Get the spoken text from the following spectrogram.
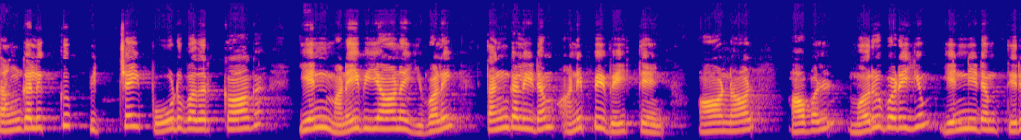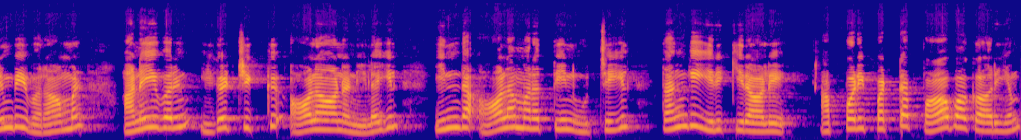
தங்களுக்குப் பிச்சை போடுவதற்காக என் மனைவியான இவளை தங்களிடம் அனுப்பி வைத்தேன். ஆனால் அவள் மறுபடியும் என்னிடம் திரும்பி வராமல் அனைவரின் இகழ்ச்சிக்கு ஆளான நிலையில் இந்த ஆலமரத்தின் உச்சியில் தங்கியிருக்கிறாளே அப்படிப்பட்ட பாபகாரியம்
